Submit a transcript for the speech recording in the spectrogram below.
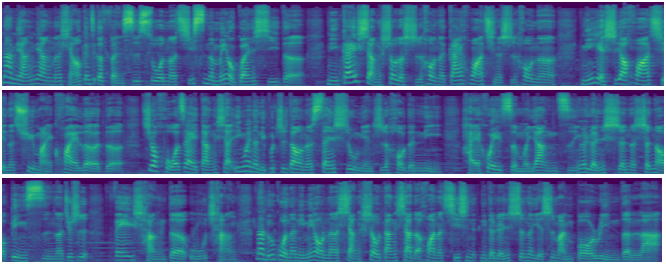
那娘娘呢，想要跟这个粉丝说呢，其实呢，没有关系的，你该享受的时候呢，该花钱的时候呢，你也是要花钱呢去买快乐的，就活在当下，因为呢，你不知道呢，三十五年。年之后的你还会怎么样子？因为人生呢，生老病死呢，就是非常的无常。那如果呢，你没有呢享受当下的话呢，其实你的人生呢也是蛮 boring 的啦。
